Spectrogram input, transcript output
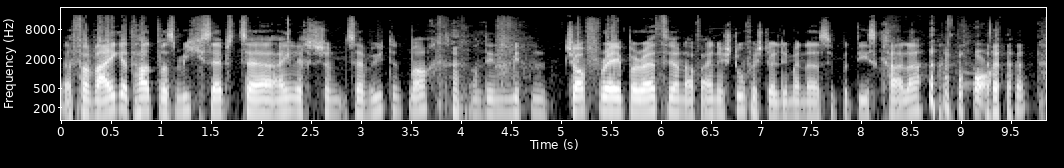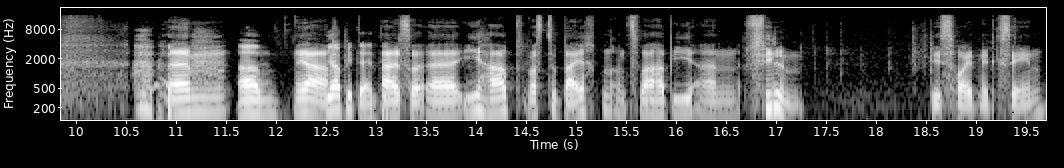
äh, verweigert hat, was mich selbst sehr, eigentlich schon sehr wütend macht und ihn mit dem Joffrey Baratheon auf eine Stufe stellt in meiner Sympathieskala. Ähm, ähm, ja, ja, bitte, Andy. also äh, ich habe was zu beichten und zwar habe ich einen Film bis heute nicht gesehen.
